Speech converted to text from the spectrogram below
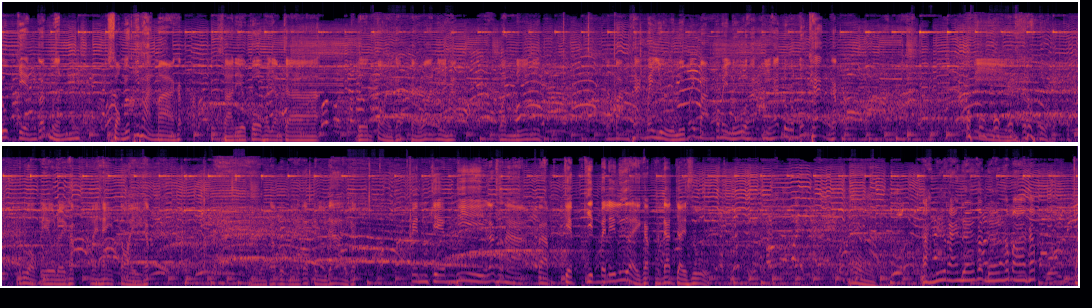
ลูกเกมก็เหมือน 2 ยกที่ผ่านมาครับซาดิโอโกพยายามจะเดินต่อยครับ แต่ว่านี่ฮะวันนี้นี่ บังแข้งไม่อยู่หรือไม่บังก็ไม่รู้ฮะนี่ฮะโดนทุกแข้งครับนี่รวบเอวเลยครับ ไม่ให้ต่อยครับเอาละครับวงในก็ตีได้ครับ เป็นเกมที่ลักษณะแบบเก็บกินไปเรื่อยๆครับทางด้านใจสู้โอ้อะมีแรงเดินก็เดินเข้ามาครับ ใจ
